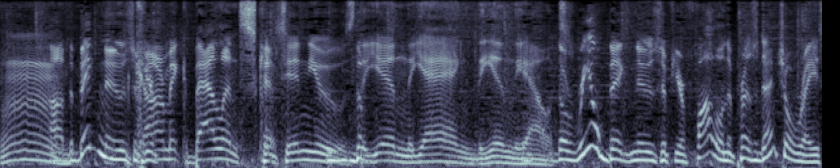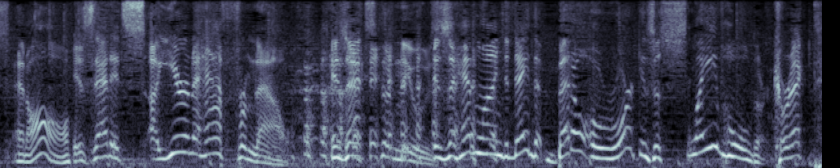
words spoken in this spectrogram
Uh, the big news, Karmic balance continues. The, The- yin, the yang, the in, the out. the real big news, if you're following the presidential race at all, is that it's a year and a half from now. is That's that the news. is the headline today that Beto O'Rourke is a slaveholder. Correct.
